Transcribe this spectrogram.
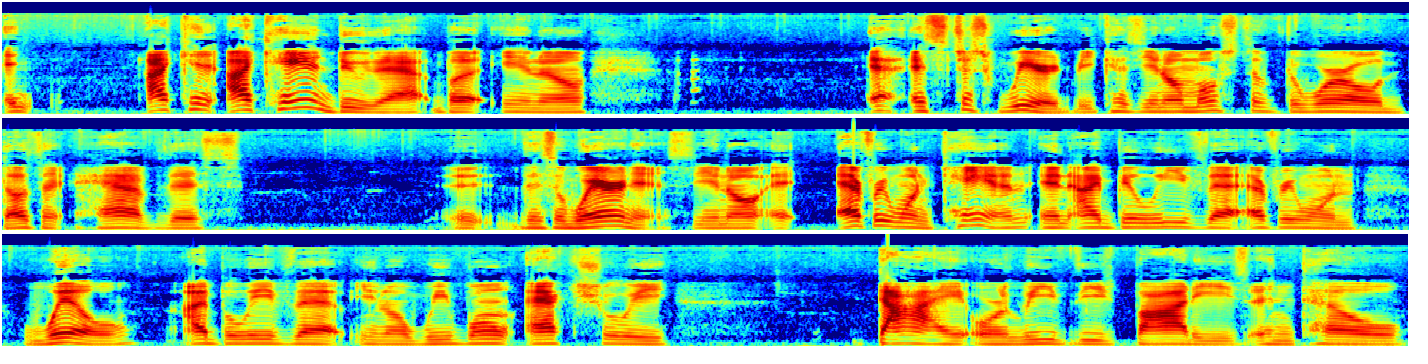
and I can I can do that, but you know, it's just weird because you know most of the world doesn't have this uh, this awareness you know everyone can and i believe that everyone will. I believe that you know we won't actually die or leave these bodies until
